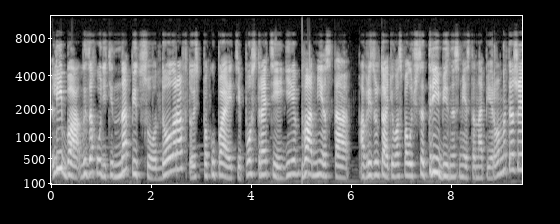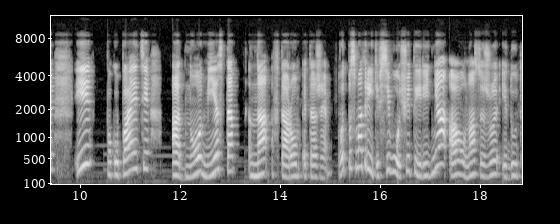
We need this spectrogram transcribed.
Либо вы заходите на 500 долларов, то есть покупаете по стратегии два места а в результате у вас получится три бизнес-места на первом этаже и покупаете одно место на втором этаже. Вот посмотрите, всего 4 дня, а у нас уже идут,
